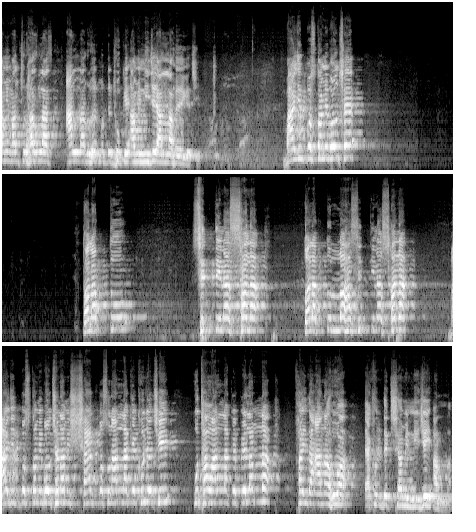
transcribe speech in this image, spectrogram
আমি মানসুর হাল্লাজ আল্লাহ রুহের মধ্যে ঢুকে আমি নিজে আল্লাহ হয়ে গেছি। বাইজিদ বোস্তামি বলছে তলাপ্তু সিদ্দিনা সানা তলাপ্তুল্লাহ সিদ্দিনা সানা। বাইজিদ বোস্তামি বলছেন, আমি ষাট বছর আল্লাহকে খুঁজেছি, কোথাও আল্লাহকে পেলাম না। ফায়দা আনা হুয়া, এখন দেখছি আমি নিজেই আল্লাহ।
